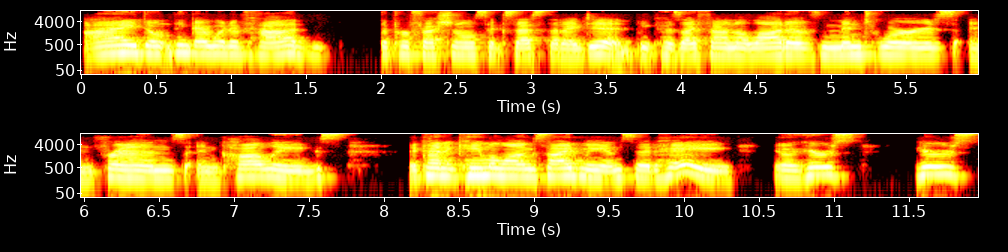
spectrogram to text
I don't think I would have had the professional success that I did because I found a lot of mentors and friends and colleagues that kind of came alongside me and said, "Hey, you know, here's here's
